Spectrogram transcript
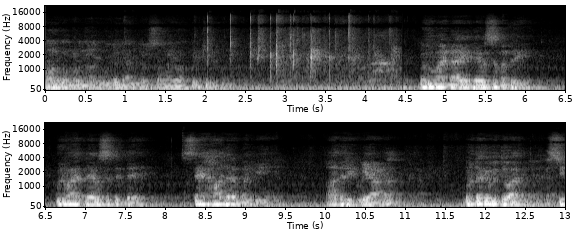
ഭാഗങ്ങളും നടന്നുകൊണ്ട് ഞാൻ ദിവസമായ വാക്കുകൾ ചുരുക്കുന്നു ബഹുമാനായ ദേവസ്വം മന്ത്രി ഗുരുവായൂർ ദേവസ്വത്തിന്റെ സ്നേഹാദരം നൽകി ആദരിക്കുകയാണ് മൃതക വിദ്വാൻ ശ്രീ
